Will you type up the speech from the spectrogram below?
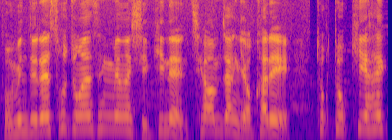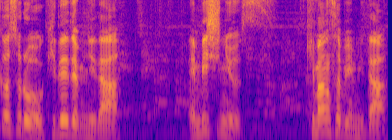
도민들의 소중한 생명을 지키는 체험장 역할을 톡톡히 할 것으로 기대됩니다. MBC 뉴스 김항섭입니다.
